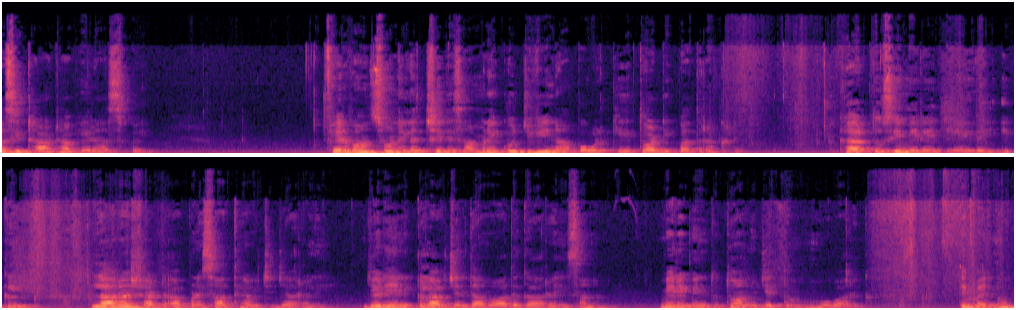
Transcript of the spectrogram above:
ਅਸੀਂ ਠਾ ਠਾ ਫੇਰ ਹੱਸ ਪਏ। ਫਿਰ ਬਾਂਸੋ ਨੇ ਲੱਛੇ ਦੇ ਸਾਹਮਣੇ ਕੁਝ ਵੀ ਨਾ ਬੋਲ ਕੇ ਤੁਹਾਡੀ ਪਤ ਰੱਖ ਲਈ। ਖੈਰ, ਤੁਸੀਂ ਮੇਰੇ ਜੀਣ ਲਈ ਇੱਕ ਲਾਰਾ ਛੱਡ ਆਪਣੇ ਸਾਥੀਆਂ ਵਿੱਚ ਜਾ ਰਲੇ, ਜਿਹੜੇ ਇਨਕਲਾਬ ਜਿੰਦਾਬਾਦ ਗਾ ਰਹੇ ਸਨ। ਮੇਰੇ ਬਿੰਦੂ, ਤੁਹਾਨੂੰ ਜਿੱਤ ਮੁਬਾਰਕ। ਤੇ ਮੈਨੂੰ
